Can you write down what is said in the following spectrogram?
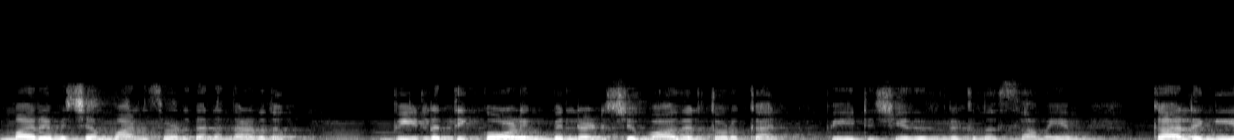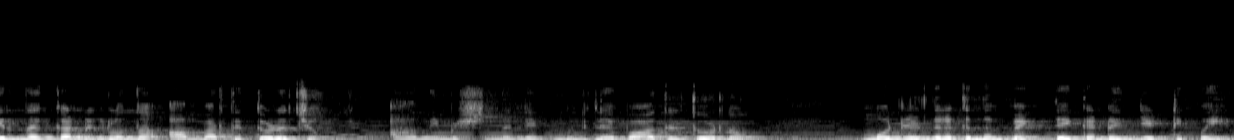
മരവിച്ച മനസ്സോടെ തന്നെ നടന്നു. വീട്ടിലെത്തി കോളിംഗ് ബെല്ലടിച്ച് വാതിൽ തുറക്കാൻ വെയിറ്റ് ചെയ്ത് നിൽക്കുന്ന സമയം കലങ്ങിയിരുന്ന കണ്ണുകളൊന്ന് അമർത്തി തുടച്ചു. ആ നിമിഷം തന്നെ മുന്നിലെ വാതിൽ തുറന്നു. മുന്നിൽ നിൽക്കുന്ന വ്യക്തിയെ കണ്ട് ഞെട്ടിപ്പോയി.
